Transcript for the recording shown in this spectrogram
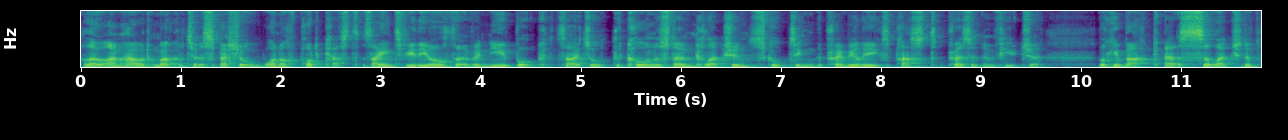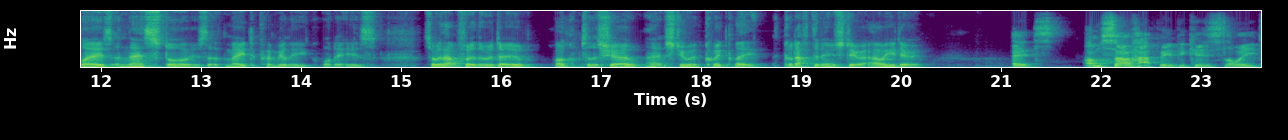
Hello, I'm Howard, and welcome to a special one off podcast as I interview the author of a new book titled The Cornerstone Collection Sculpting the Premier League's Past, Present, and Future. Looking back at a selection of players and their stories that have made the Premier League what it is. So, without further ado, welcome to the show, uh, Stuart Quigley. Good afternoon, Stuart. How are you doing? It's I'm so happy because, like,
